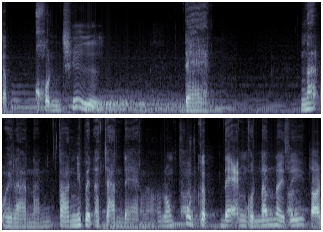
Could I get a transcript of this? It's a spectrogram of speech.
กับคนชื่อแดง ณเวลานั้น ตอนนี้เป็นอาจารย์แดงแล้วลองพูดกับแดงคนนั้นหน่อยสิตอน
